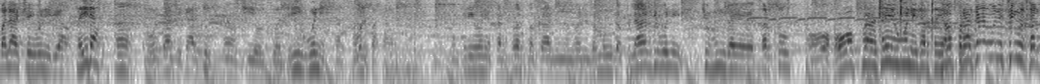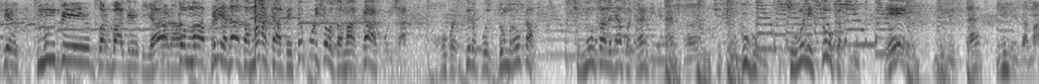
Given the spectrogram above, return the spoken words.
بلا شي ونی بیا صحیح ده نو دا ذکر کو چې یو دوه درې ونی خرڅول پکار دي نو درې ونی خرڅول پکار دي نو ګورې زمونږ د پلار دی ونی چې مونږ یې خرڅو اوهو پردۍ ونی درته نو پردۍ ونی څنګه خرڅې مونږ پې بربادې یار ته ما پرې دا زما کار دی زه پوه شه او زما کار پوه شه خو به صرف اوس دومره وکړه چې مو تاله دا پکار دي که نه چې څوک وګوري چې ونې څوک اخلي ای نیمې ستا نیمې زما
